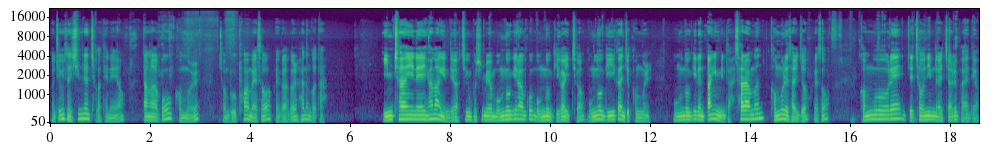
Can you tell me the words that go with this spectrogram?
어, 좀 있으면 10년 차가 되네요. 땅하고 건물 전부 포함해서 매각을 하는 거다. 임차인의 현황인데요. 지금 보시면 목록 1하고 목록 2가 있죠. 목록 2가 이제 건물, 목록 1은 땅입니다. 사람은 건물에 살죠. 그래서 건물의 이제 전입 날짜를 봐야 돼요.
